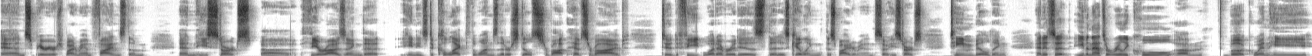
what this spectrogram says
and Superior Spider-Man finds them, and he starts uh, theorizing that he needs to collect the ones that are still survi- have survived to defeat whatever it is that is killing the Spider-Man. So he starts team building, and it's a even that's a really cool um, book when he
